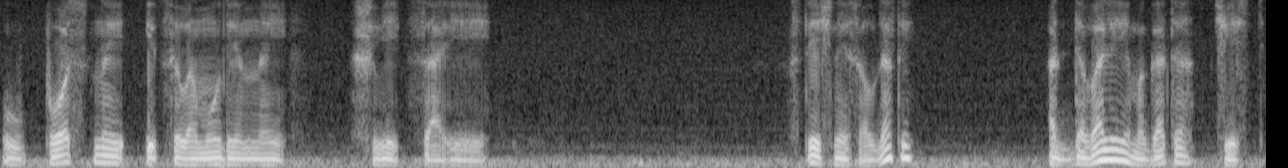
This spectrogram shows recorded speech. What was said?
у постной и целомудренной Швейцарии. Встречные солдаты отдавали Ямагата честь.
